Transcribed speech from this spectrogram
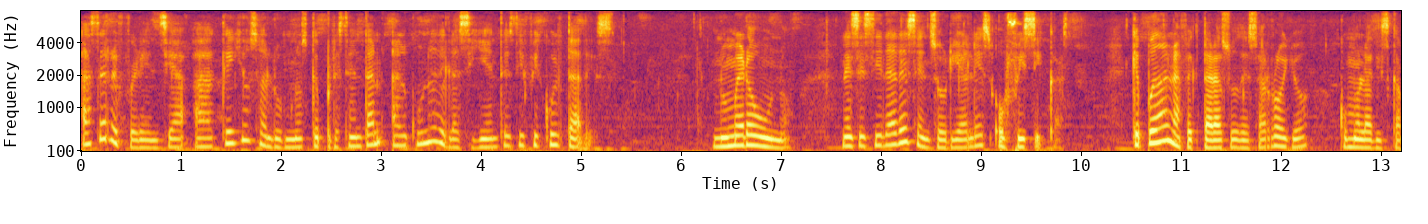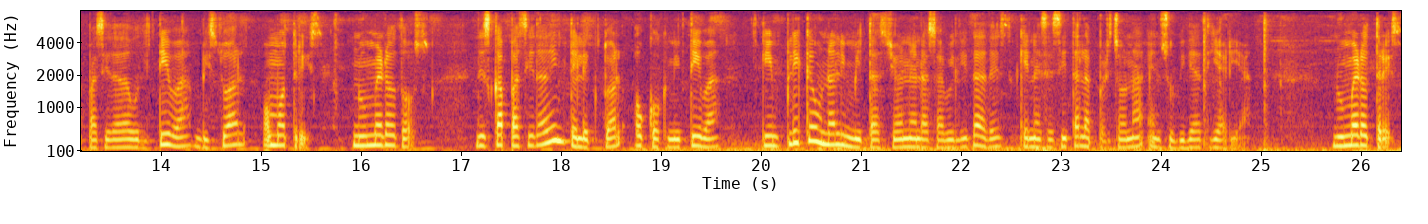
hace referencia a aquellos alumnos que presentan alguna de las siguientes dificultades. Número 1. Necesidades sensoriales o físicas que puedan afectar a su desarrollo como la discapacidad auditiva, visual o motriz. Número 2. Discapacidad intelectual o cognitiva que implique una limitación en las habilidades que necesita la persona en su vida diaria. Número 3.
